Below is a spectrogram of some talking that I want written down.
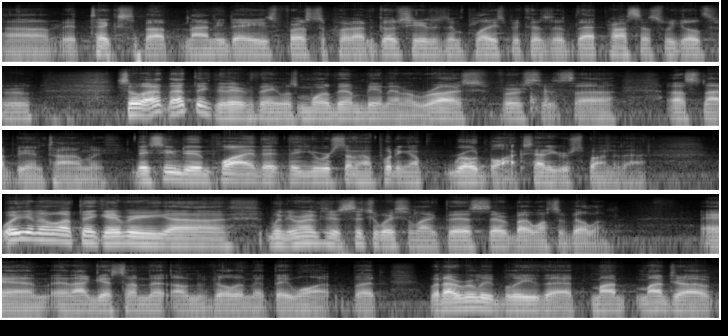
Uh, it takes about 90 days for us to put our negotiators in place because of that process we go through. So I, I think that everything was more them being in a rush versus uh, us not being timely. They seem to imply that, that you were somehow putting up roadblocks. How do you respond to that? Well, you know, I think every uh, when you run into a situation like this, everybody wants a villain, and and I guess I'm the, I'm the villain that they want. But but I really believe that my, my job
